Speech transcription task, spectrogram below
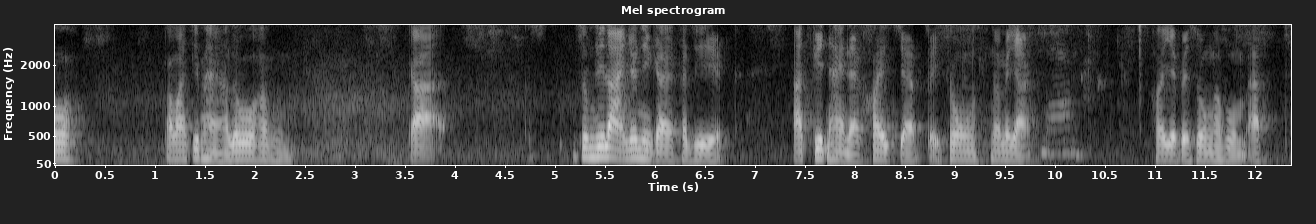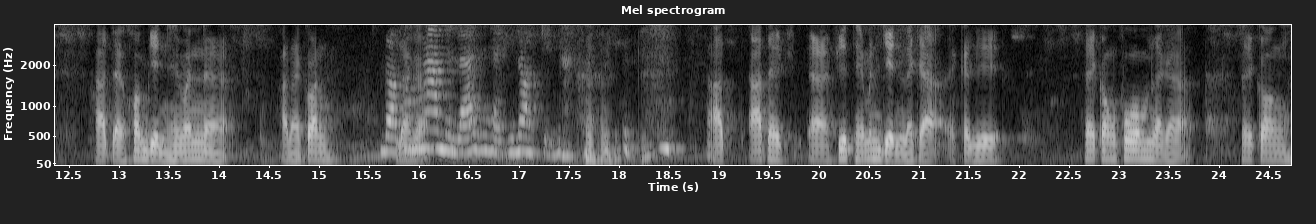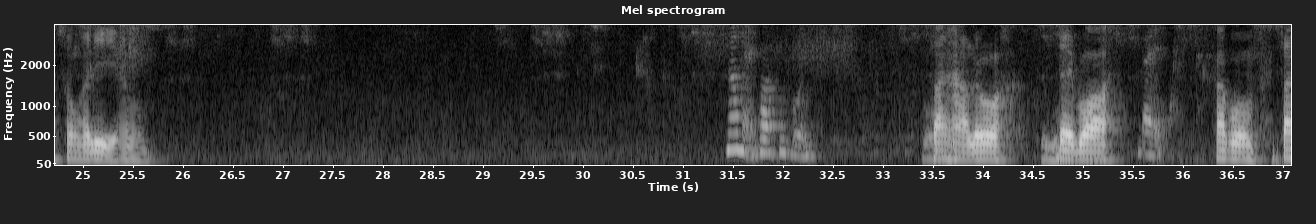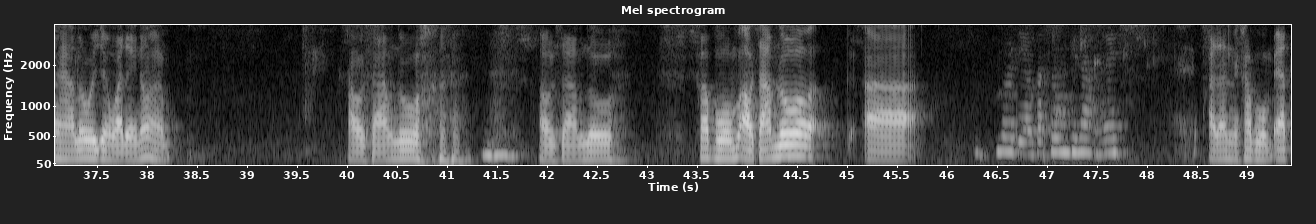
ประมาณสิบห้าโลครับผมก็ซุมที่ร้านอยู่นี่ก็ก็สิอัดฟิตให้แล้วค่อยจะไปส่งเนาะไม่อยากแม่นค่อยจะไปส่งครับผม อัดอัดแต่ความเย็นให้มันอะอันนั้นก่อนดอกแล้วก็งามๆนี่แหละที่ให้พี่น้องกินอัดอัดในอ่าฟิตให้มันเย็นแล้วก็ก็สิใส่กล่องโฟมแล้วก็ใส่กล่องส่งเคอรี่ครับผม น้องไหนพ่อข้างบนสั่งหาโลได้บ่ได้ครับผมสั่งหาโลจังหวัดใดเนาะครับ เอาสามโล เอาสามโล ครับผมเอาสามโลอ่าเบอร์เดียวกระส่งพี่น้องเลยอันนั้นครับผมแอด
